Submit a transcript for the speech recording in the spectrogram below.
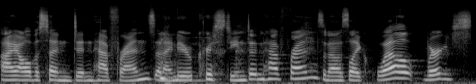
I all of a sudden didn't have friends, and I knew Christine didn't have friends, and I was like, "Well, we're just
